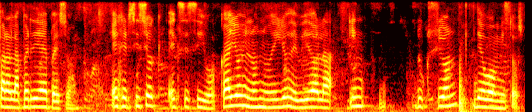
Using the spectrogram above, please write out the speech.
para la pérdida de peso. Ejercicio excesivo. Callos en los nudillos debido a la inducción de vómitos.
